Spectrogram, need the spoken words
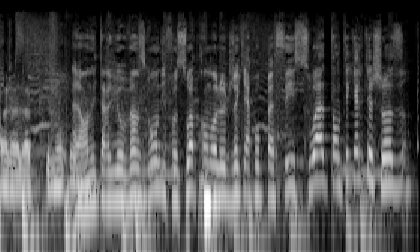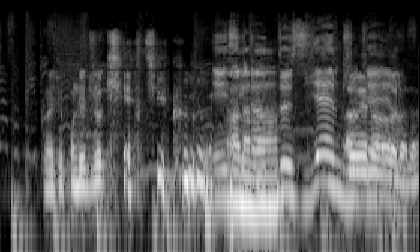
Oh là là, Alors on est arrivé aux 20 secondes, il faut soit prendre le joker pour passer, soit tenter quelque chose. Ouais, je vais prendre le Joker, du coup. Et Oh c'est là un là. deuxième Ah ouais, joker. non, oh là là.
